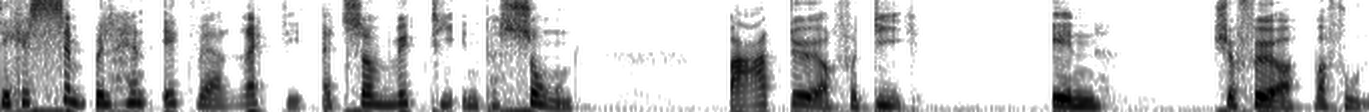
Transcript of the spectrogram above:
det kan simpelthen ikke være rigtigt, at så vigtig en person bare dør, fordi en chauffør var fuld.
